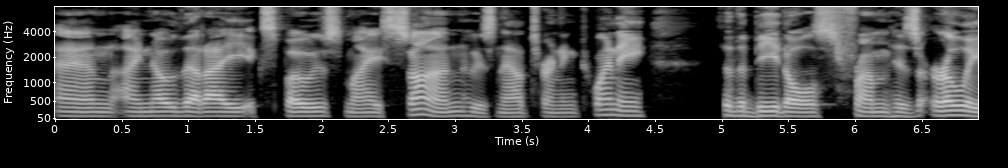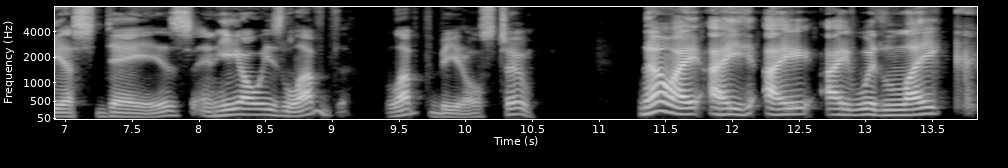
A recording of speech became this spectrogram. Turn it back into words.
And I know that I exposed my son, who's now turning 20, to the Beatles from his earliest days. And he always loved loved the Beatles too. No, I I I, I would like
